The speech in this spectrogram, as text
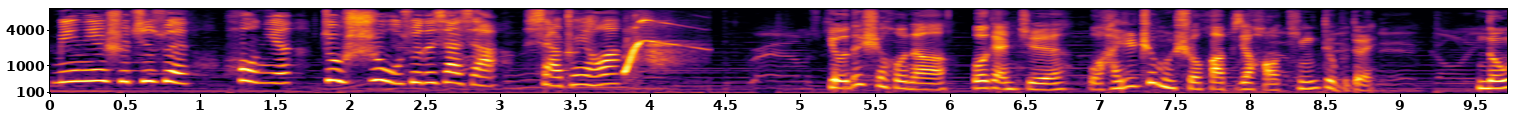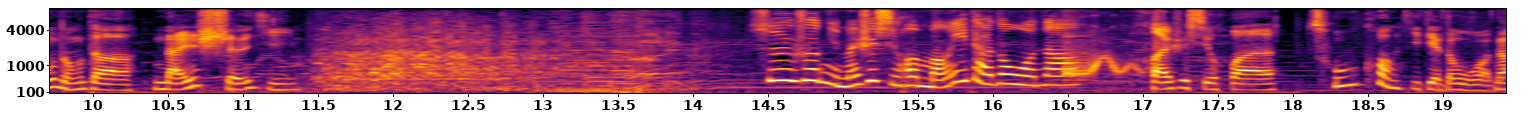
明年十七岁，后年就十五岁的夏夏夏春瑶啊。有的时候呢，我感觉我还是这么说话比较好听，对不对？浓浓的男神音。所以说，你们是喜欢萌一点的我呢，还是喜欢粗犷一点的我呢？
